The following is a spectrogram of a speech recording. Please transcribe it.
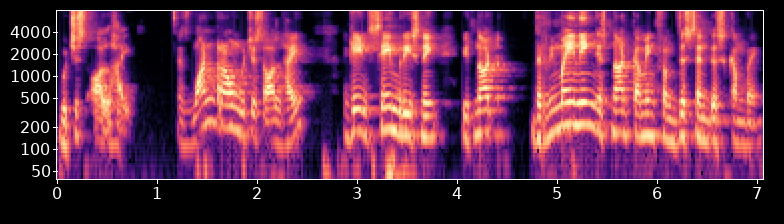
which is all high. There's one round which is all high. Again, same reasoning. It's not the remaining is not coming from this and this combined.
